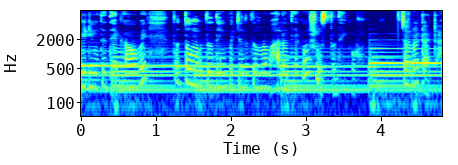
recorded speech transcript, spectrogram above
ভিডিওতে দেখা হবে। তো ততদিন পর্যন্ত তোমরা ভালো থেকো, সুস্থ থেকো। চলো, টাটা।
